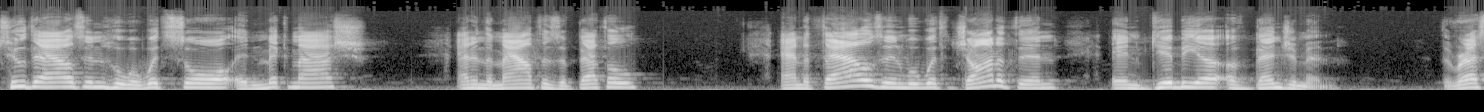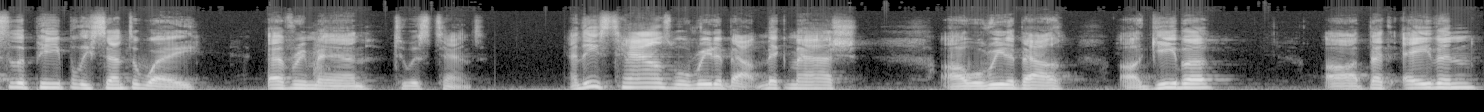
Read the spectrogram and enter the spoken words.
2,000 who were with Saul in Michmash and in the mountains of Bethel, and a thousand were with Jonathan in Gibeah of Benjamin. The rest of the people he sent away, every man to his tent. And these towns we'll read about Michmash, uh, we'll read about uh, Geba, uh, Beth Aven,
